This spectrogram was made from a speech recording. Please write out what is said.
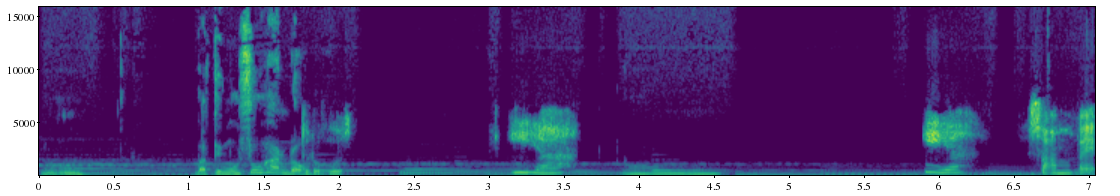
Mm-mm. Berarti musuhan dong. terus iya Hmm. Iya sampai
